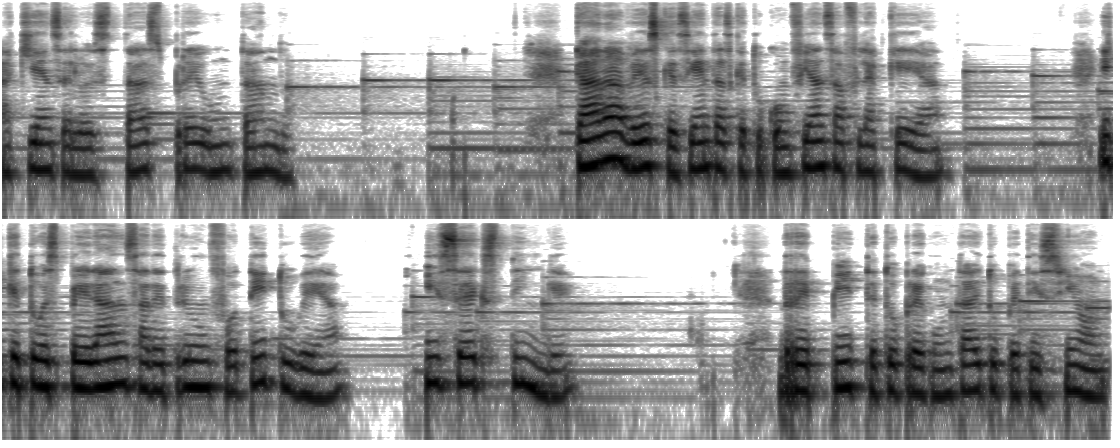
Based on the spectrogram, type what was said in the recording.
a quien se lo estás preguntando. Cada vez que sientas que tu confianza flaquea y que tu esperanza de triunfo titubea y se extingue, Repite tu pregunta y tu petición,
